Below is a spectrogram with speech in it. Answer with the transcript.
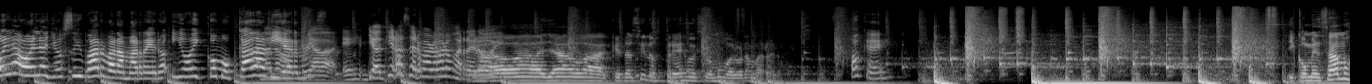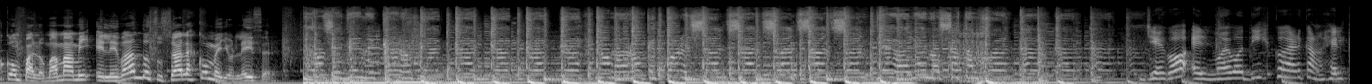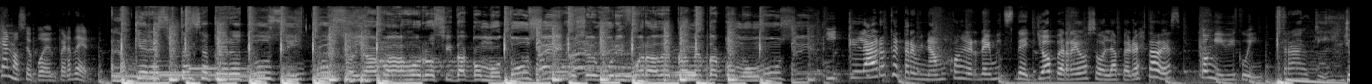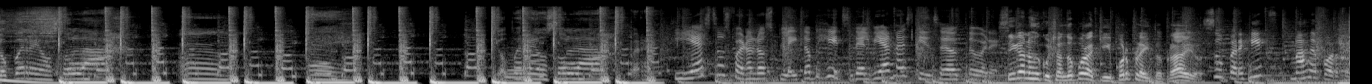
Hola, hola, yo soy Bárbara Marrero y hoy como cada No, no, viernes... ya va. Eh, yo quiero ser Bárbara Marrero Ya hoy. va, ya va. ¿Qué tal si los tres hoy somos Bárbara Marrero? Ok. Y comenzamos con Paloma Mami elevando sus alas con Major Lazer. Llegó el nuevo disco de Arcángel que no se pueden perder. No quieres sustancia, pero tú sí, tú sí. Soy abajo, Rosita, como tú, sí. Yo seguro y fuera del planeta como Musi. Y claro que terminamos con el remix de Yo Perreo Sola, pero esta vez con Ivy Queen. Tranqui, yo perreo sola Mm. Yo perreo sola perreo. Y estos fueron los Play Top Hits del viernes 15 de octubre. Síganos escuchando por aquí por Playtop Radio. Super hit, más deporte.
